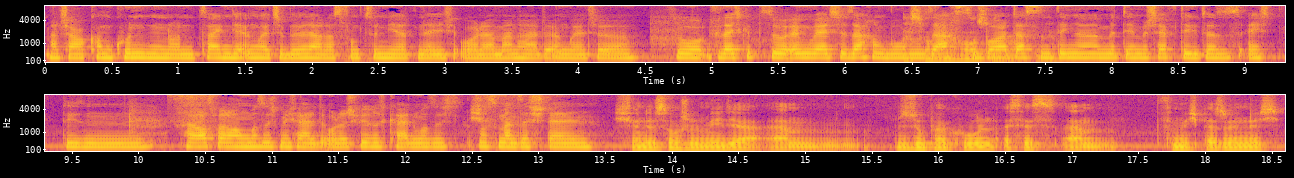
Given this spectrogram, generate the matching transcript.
manchmal kommen Kunden und zeigen dir irgendwelche Bilder, das funktioniert nicht. Oder man hat irgendwelche, so, vielleicht gibt es so irgendwelche Sachen, wo Ach du so, sagst, so, boah, das sind Herausforderungen, Dinge, mit denen beschäftige, das ist echt, diesen Herausforderungen muss ich mich halt, oder Schwierigkeiten muss ich, muss man sich stellen. Ich finde Social Media ähm, super cool. Es ist ähm, für mich persönlich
